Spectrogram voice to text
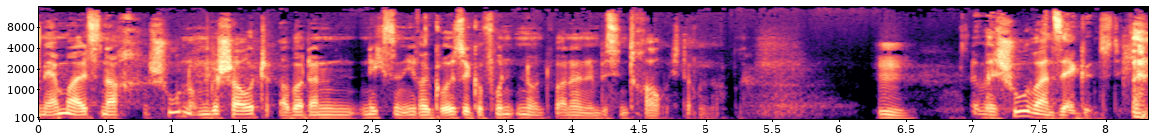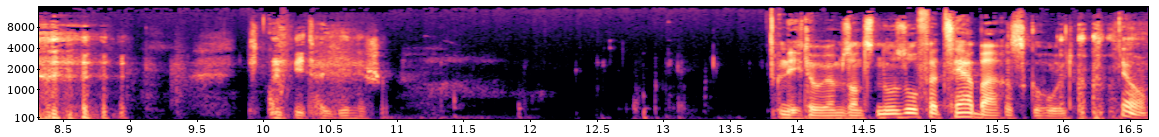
mehrmals nach Schuhen umgeschaut, aber dann nichts in ihrer Größe gefunden und war dann ein bisschen traurig darüber. Hm. Aber Schuhe waren sehr günstig. Die guten italienischen. Nee, ich glaube, wir haben sonst nur so Verzehrbares geholt. Ja.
